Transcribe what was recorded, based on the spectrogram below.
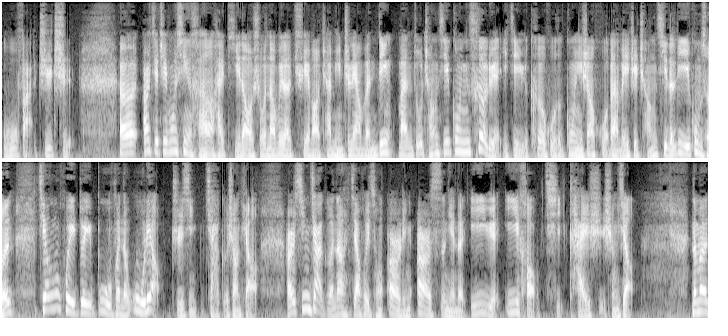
无法支持。呃，而且这封信函啊还提到说呢，为了确保产品质量稳定，满足长期供应策略，以及与客户和供应商伙伴维持长期的利益共存，将会对部分的物料执行价格上调，而新价格呢将会从二零二四年的一月一号起开始生效。那么。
